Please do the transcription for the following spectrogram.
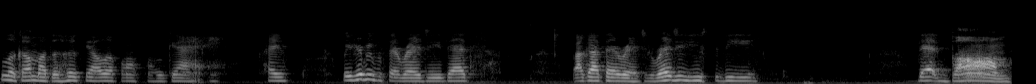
Look, I'm about to hook y'all up on some gang. Okay? When you hear people say Reggie, that's. I got that Reggie. Reggie used to be that bomb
